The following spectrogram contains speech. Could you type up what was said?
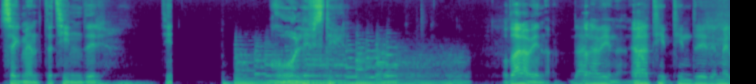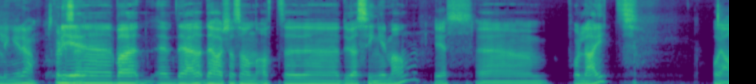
segmentet Tinder Rå livsstil. Og der er vi inne. Der er vi inne. Det er ti- Tinder-meldinger, ja. Fordi eh, eh, det, har seg sånn at uh, du er singel mann Yes. Uh, på Light. Å ja.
